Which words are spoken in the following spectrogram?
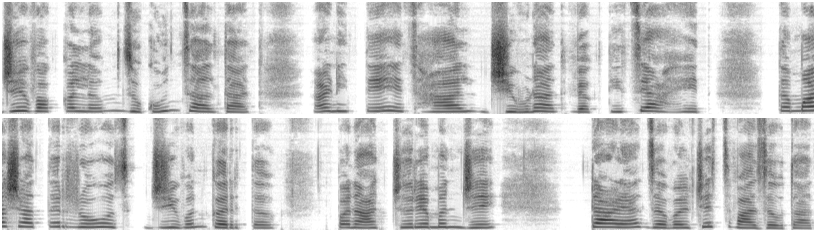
जेव्हा कलम झुकून चालतात. आणि तेच हाल जीवनात व्यक्तीचे आहेत. तमाशा तर रोज जीवन करतं पण आश्चर्य म्हणजे टाळ्या जवळचेच वाजवतात.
